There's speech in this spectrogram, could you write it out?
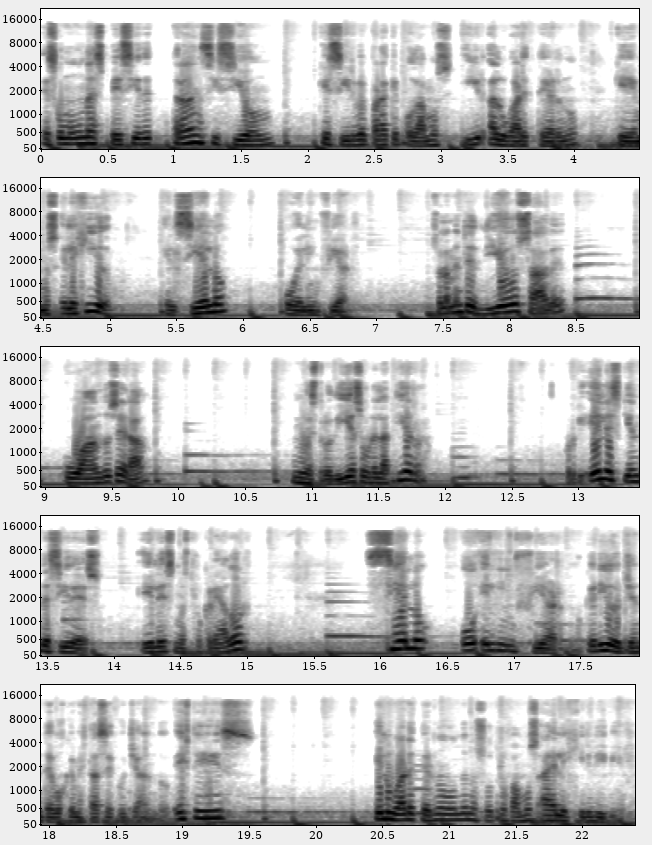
es como una especie de transición que sirve para que podamos ir al lugar eterno que hemos elegido, el cielo o el infierno. Solamente Dios sabe cuándo será nuestro día sobre la tierra. Porque Él es quien decide eso. Él es nuestro creador. Cielo o el infierno. Querido oyente, vos que me estás escuchando. Este es el lugar eterno donde nosotros vamos a elegir vivir.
